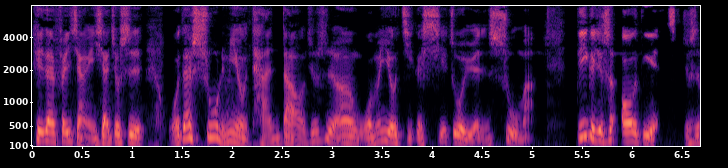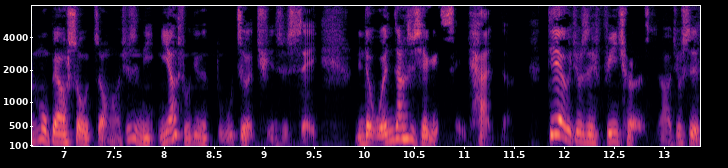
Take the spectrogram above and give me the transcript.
可以再分享一下。就是我在书里面有谈到，就是呃，我们有几个写作元素嘛。第一个就是 audience，就是目标受众哦，就是你你要锁定的读者群是谁，你的文章是写给谁看的。第二个就是 features 啊，就是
